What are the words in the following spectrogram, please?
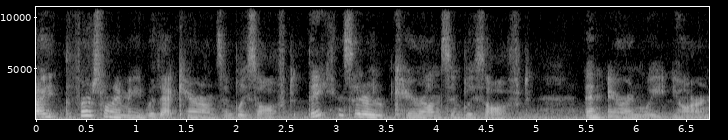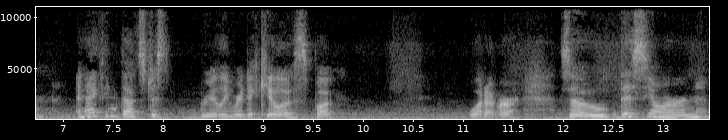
I the first one I made with that Caron Simply Soft. They consider Caron Simply Soft an Aran weight yarn. And I think that's just really ridiculous, but whatever. So this yarn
